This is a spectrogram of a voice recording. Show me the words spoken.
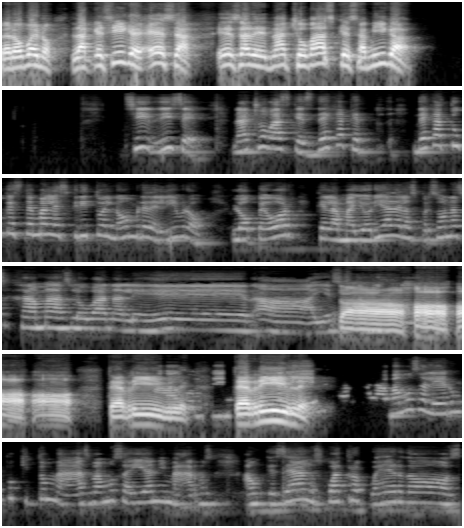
pero bueno, la que sigue, esa, esa de Nacho Vázquez, amiga. Sí, dice, Nacho Vázquez, deja que Deja tú que esté mal escrito el nombre del libro. Lo peor que la mayoría de las personas jamás lo van a leer. Ay, eso ah, terrible, terrible. Vamos a leer un poquito más, vamos ahí a animarnos, aunque sean los cuatro acuerdos,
